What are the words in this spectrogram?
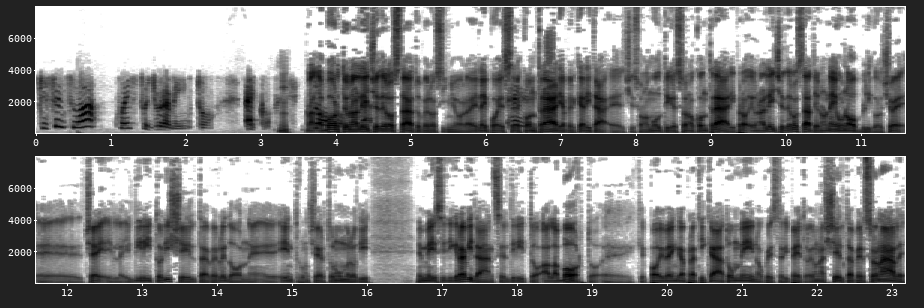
Che senso ha questo giuramento? Ecco, mm. Ma dopo, l'aborto è una legge dello Stato però signora e lei può essere eh, contraria per carità, eh, ci sono molti che sono contrari, però è una legge dello Stato e non è un obbligo, cioè eh, c'è il, il, diritto di scelta per le donne eh, entro un certo numero di eh, mesi di gravidanza, il diritto all'aborto, eh, che poi venga praticato o meno, questo ripeto è una scelta personale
